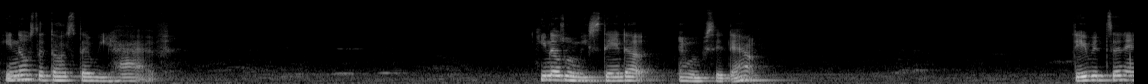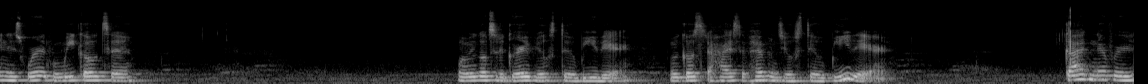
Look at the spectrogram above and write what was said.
He knows the thoughts that we have. He knows when we stand up and when we sit down. David said in his word when we go to When we go to the grave, you'll still be there. When we go to the highest of heavens, you'll still be there. God never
